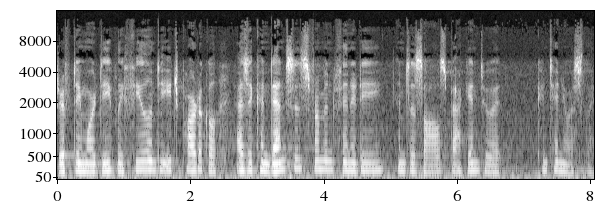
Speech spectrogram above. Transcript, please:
Drifting more deeply, feel into each particle as it condenses from infinity and dissolves back into it continuously.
